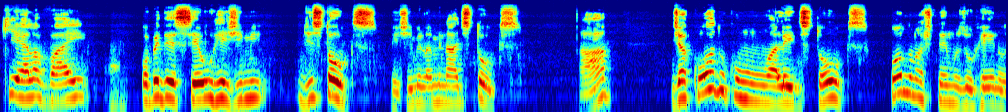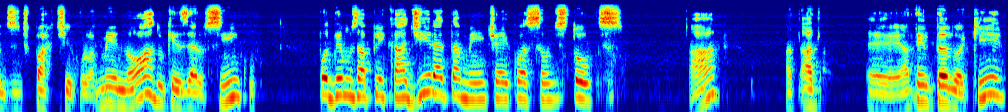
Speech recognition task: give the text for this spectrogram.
que ela vai obedecer o regime de Stokes, regime laminar de Stokes. Tá? De acordo com a lei de Stokes, quando nós temos o Reynolds de partícula menor do que 0,5, podemos aplicar diretamente a equação de Stokes. Tá? É, atentando aqui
